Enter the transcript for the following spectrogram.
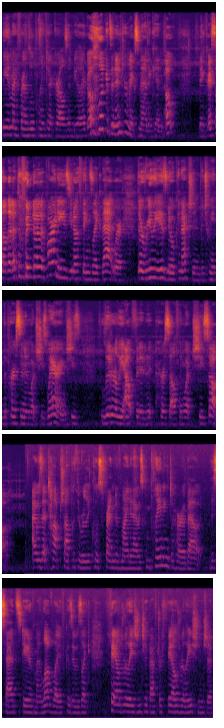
me and my friends will point at girls and be like, oh, look, it's an intermix mannequin. Oh, I think I saw that at the window at Barney's, you know, things like that, where there really is no connection between the person and what she's wearing. She's literally outfitted herself in what she saw. I was at Topshop with a really close friend of mine and I was complaining to her about the sad state of my love life because it was like failed relationship after failed relationship.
